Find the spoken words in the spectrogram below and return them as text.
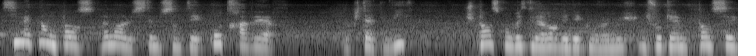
Si maintenant on pense vraiment le système de santé au travers l'hôpital public, je pense qu'on risque d'avoir des déconvenus. Il faut quand même penser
